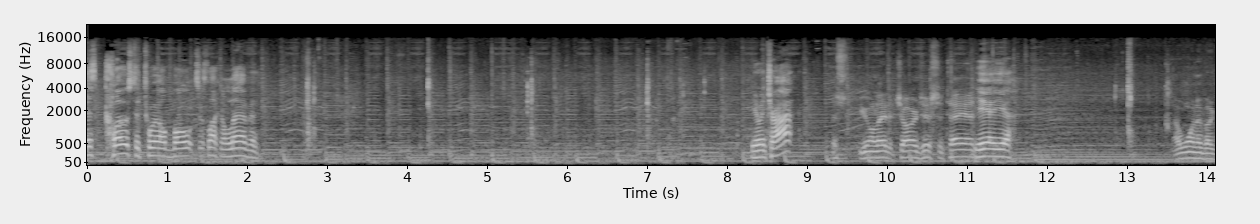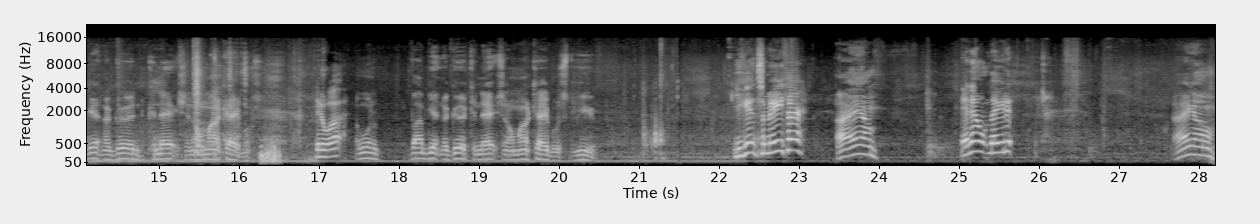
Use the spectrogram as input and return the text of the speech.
It's close to 12 volts. It's like 11. You want to try it? Just- you want to let it charge just a tad? Yeah, yeah. I wonder if I'm getting a good connection on my cables. Do what? I wonder if I'm getting a good connection on my cables to you. You getting some ether? I am. It don't need it. Hang on.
